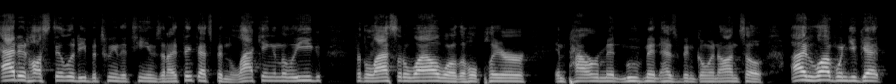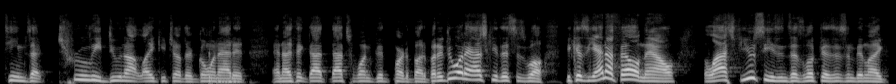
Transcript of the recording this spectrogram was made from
added hostility between the teams. And I think that's been lacking in the league for the last little while, while the whole player empowerment movement has been going on. So I love when you get teams that truly do not like each other going at mm-hmm. it. And I think that that's one good part about it. But I do want to ask you this as well, because the NFL now, the last few seasons has looked at this and been like,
